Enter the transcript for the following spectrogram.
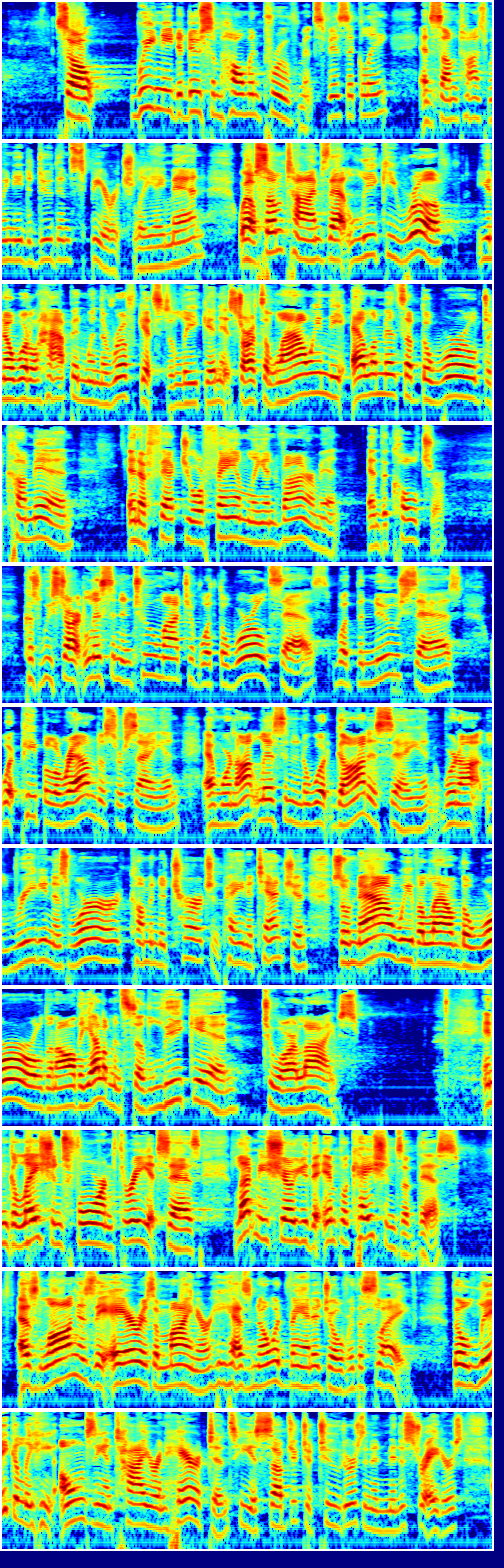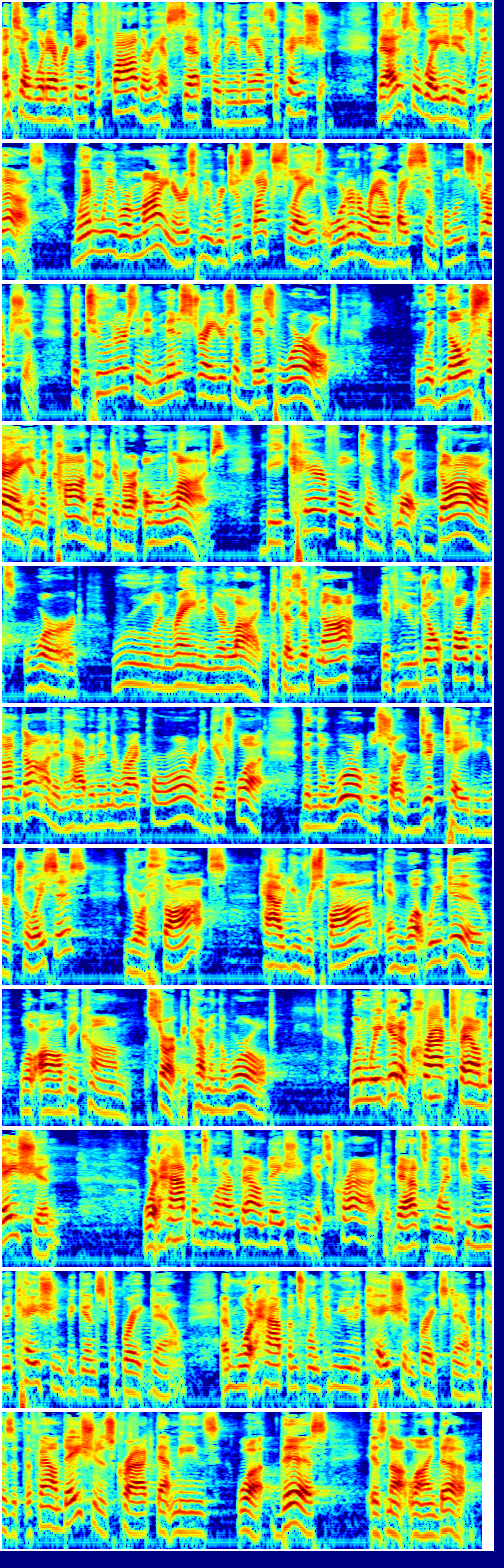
So we need to do some home improvements physically, and sometimes we need to do them spiritually. Amen? Well, sometimes that leaky roof, you know what'll happen when the roof gets to leaking? It starts allowing the elements of the world to come in and affect your family environment and the culture because we start listening too much of what the world says, what the news says, what people around us are saying, and we're not listening to what God is saying. We're not reading His Word, coming to church, and paying attention. So now we've allowed the world and all the elements to leak in to our lives. In Galatians 4 and 3, it says, Let me show you the implications of this. As long as the heir is a minor, he has no advantage over the slave Though legally he owns the entire inheritance, he is subject to tutors and administrators until whatever date the father has set for the emancipation. That is the way it is with us. When we were minors, we were just like slaves ordered around by simple instruction, the tutors and administrators of this world, with no say in the conduct of our own lives. Be careful to let God's word rule and reign in your life, because if not, if you don't focus on God and have Him in the right priority, guess what? Then the world will start dictating your choices, your thoughts, how you respond, and what we do will all become start becoming the world. When we get a cracked foundation, what happens when our foundation gets cracked? That's when communication begins to break down. And what happens when communication breaks down? Because if the foundation is cracked, that means what? This is not lined up.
